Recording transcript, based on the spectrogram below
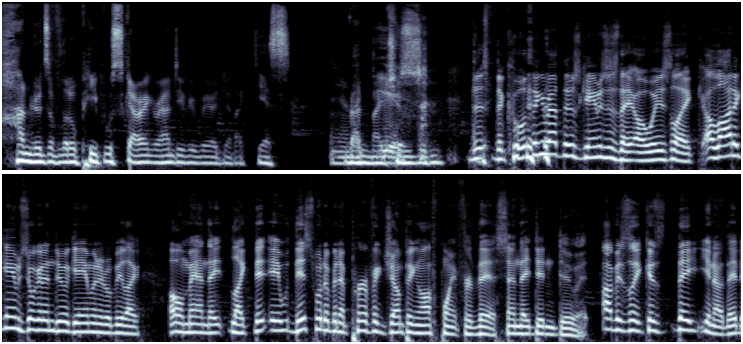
hundreds of little people scurrying around everywhere, and you're like, yes, And you're run like, my "Yes." children. the the cool thing about those games is they always like a lot of games you'll get into a game and it'll be like oh man they like th- it, this would have been a perfect jumping off point for this and they didn't do it obviously because they you know they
